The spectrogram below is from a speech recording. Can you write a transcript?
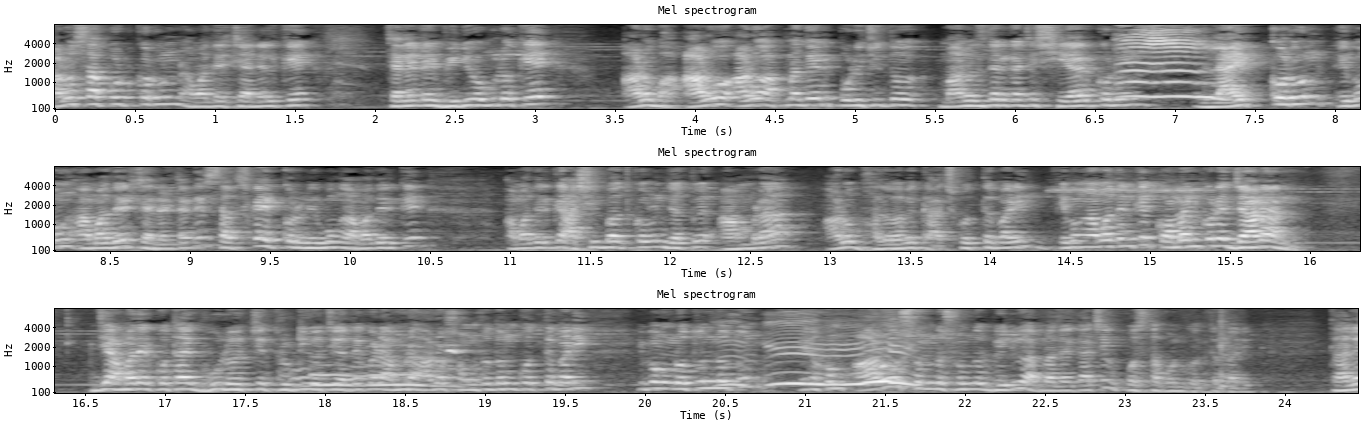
আরও সাপোর্ট করুন। আমাদের চ্যানেলকে চ্যানেলের ভিডিওগুলোকে আরও আরও আরও আপনাদের পরিচিত মানুষদের কাছে শেয়ার করুন লাইক করুন এবং আমাদের চ্যানেলটাকে সাবস্ক্রাইব করুন এবং আমাদেরকে আমাদেরকে আশীর্বাদ করুন যাতে আমরা আরও ভালোভাবে কাজ করতে পারি এবং আমাদেরকে কমেন্ট করে জানান যে আমাদের কোথায় ভুল হচ্ছে, ত্রুটি হচ্ছে, যাতে করে আমরা আরও সংশোধন করতে পারি এবং নতুন নতুন এরকম আরও সুন্দর সুন্দর ভিডিও আপনাদের কাছে উপস্থাপন করতে পারি। তাহলে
